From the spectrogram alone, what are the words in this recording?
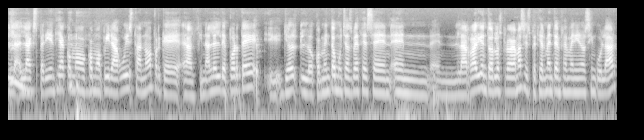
la, la experiencia como, como piragüista, ¿no? Porque al final el deporte, yo lo comento muchas veces en, en- en la radio, en todos los programas, y especialmente en Femenino Singular,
